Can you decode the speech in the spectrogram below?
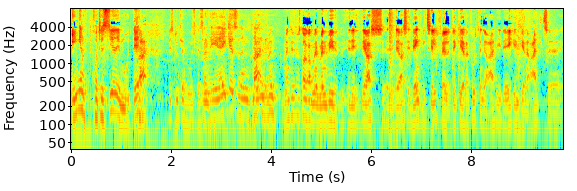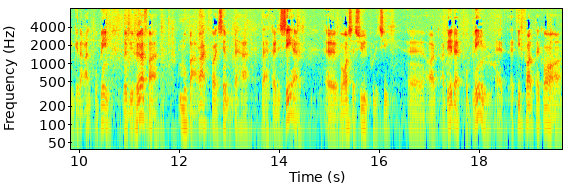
ingen protesterede imod det. Nej hvis du kan huske. Så det er ikke sådan... Nej, men, men det forstår jeg godt, men, men vi, det, det, er også, det er også et enkelt tilfælde, det giver dig fuldstændig ret i, det er ikke et generelt, uh, en generelt problem, men vi hører fra Mubarak for eksempel, der har, der har kritiseret uh, vores asylpolitik, Øh, og, og det er da et problem, at, at de folk, der går og,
